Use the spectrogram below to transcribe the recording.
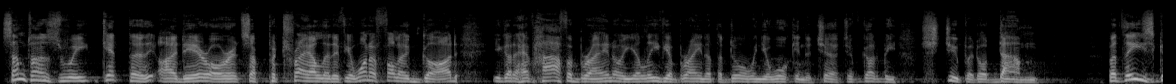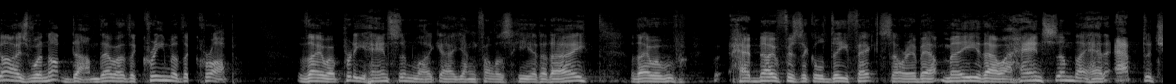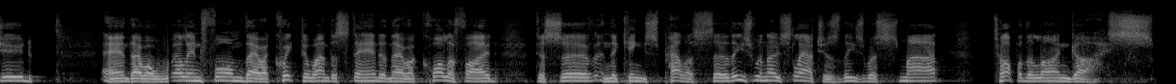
Sometimes we get the idea, or it's a portrayal, that if you want to follow God, you've got to have half a brain, or you leave your brain at the door when you walk into church. You've got to be stupid or dumb. But these guys were not dumb, they were the cream of the crop. They were pretty handsome, like our young fellas here today. They were, had no physical defects, sorry about me. They were handsome, they had aptitude, and they were well informed, they were quick to understand, and they were qualified to serve in the king's palace. So these were no slouches, these were smart, top of the line guys.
